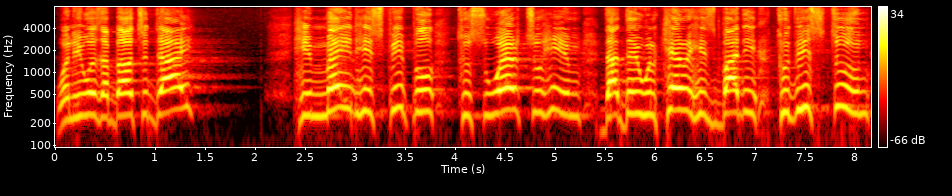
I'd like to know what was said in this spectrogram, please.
when he was about to die, he made his people to swear to him that they will carry his body to this tomb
